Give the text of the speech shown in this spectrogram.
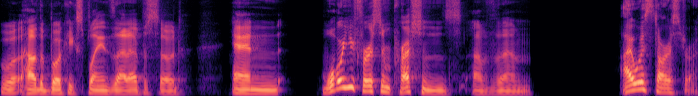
how the book explains that episode. And what were your first impressions of them? I was starstruck.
